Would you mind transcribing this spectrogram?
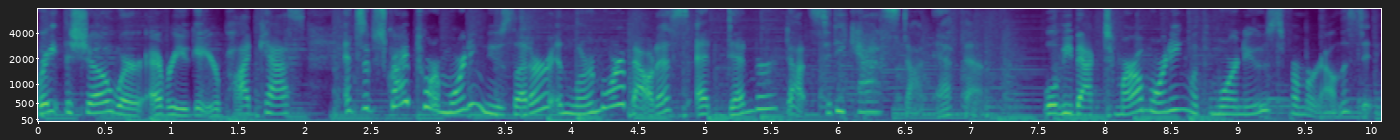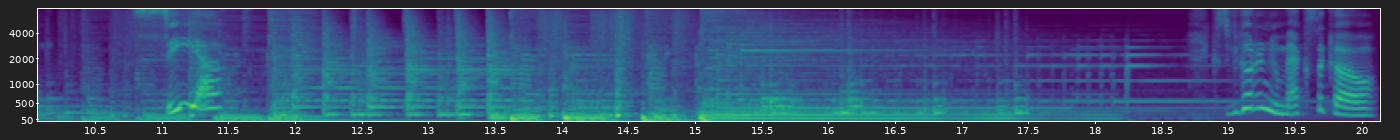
Rate the show wherever you get your podcasts and subscribe to our morning newsletter and learn more about us at denver.citycast.fm. We'll be back tomorrow morning with more news from around the city. See ya! Because if you go to New Mexico,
